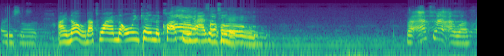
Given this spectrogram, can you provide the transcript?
I already saw it. I know. That's why I'm the only kid in the class who hasn't seen it. Oh! But By accident, I left.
